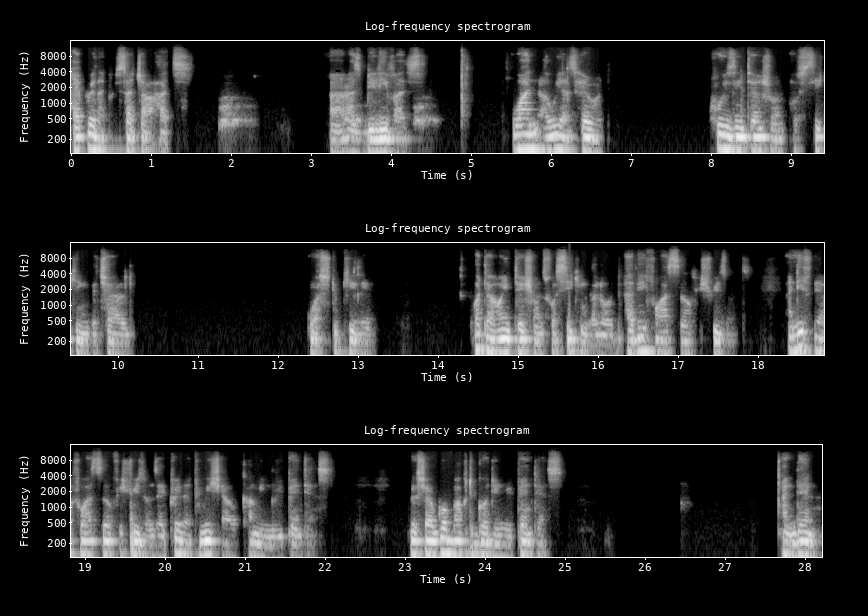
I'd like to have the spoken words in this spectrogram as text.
I pray that we search our hearts uh, as believers. One, are we as Herod, whose intention of seeking the child was to kill him? What are our intentions for seeking the Lord? Are they for our selfish reasons? And if they are for our selfish reasons, I pray that we shall come in repentance. We shall go back to God in repentance and then,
